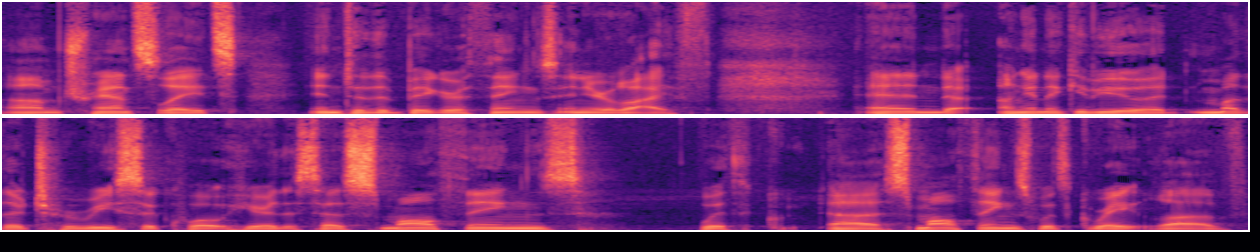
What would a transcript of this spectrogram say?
um, translates into the bigger things in your life. And I'm going to give you a Mother Teresa quote here that says, "Small things with uh, small things with great love.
